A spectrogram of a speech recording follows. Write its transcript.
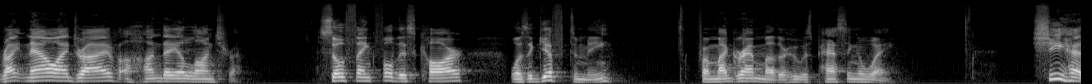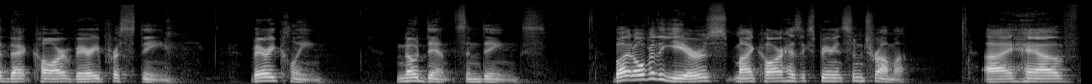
Right now, I drive a Hyundai Elantra. So thankful this car was a gift to me from my grandmother who was passing away. She had that car very pristine, very clean, no dents and dings. But over the years, my car has experienced some trauma. I have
